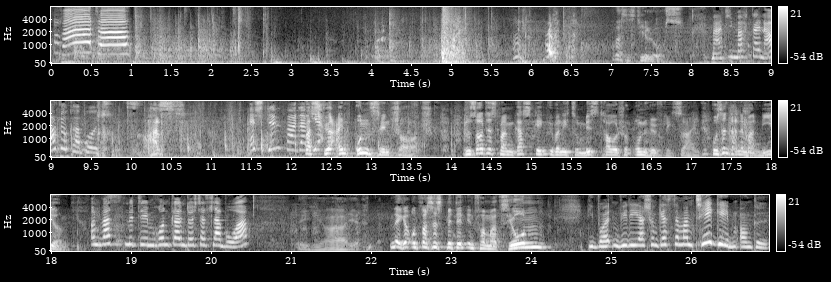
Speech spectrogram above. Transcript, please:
Vater! Was ist hier los? Martin macht dein Auto kaputt. Was? Es stimmt, Vater. Was wir für ein Unsinn, George. Du solltest meinem Gast gegenüber nicht so misstrauisch und unhöflich sein. Wo sind deine Manieren? Und was ist mit dem Rundgang durch das Labor? Ja, naja, und was ist mit den Informationen? Die wollten wir dir ja schon gestern beim Tee geben, Onkel.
